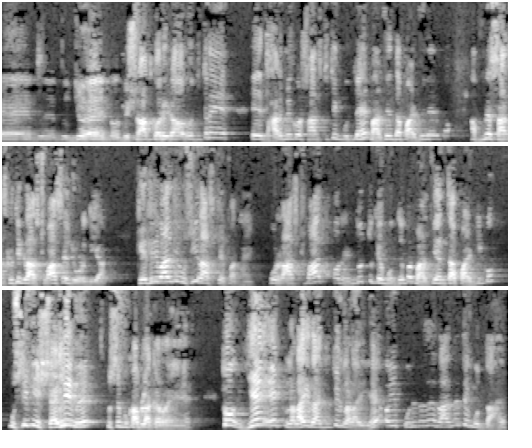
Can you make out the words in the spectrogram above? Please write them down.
जो है विश्वनाथ कॉरिडोर हो जितने धार्मिक और सांस्कृतिक मुद्दे हैं, भारतीय जनता पार्टी ने अपने सांस्कृतिक राष्ट्रवाद से जोड़ दिया। केजरीवाल जी उसी रास्ते पर हैं। वो राष्ट्रवाद और हिंदुत्व के मुद्दे पर भारतीय जनता पार्टी को उसी की शैली में उससे मुकाबला कर रहे हैं। तो ये एक लड़ाई राजनीतिक लड़ाई है और ये पूरी तरह से राजनीतिक मुद्दा है।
